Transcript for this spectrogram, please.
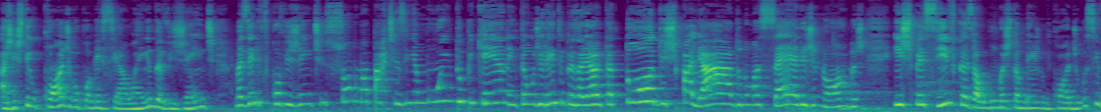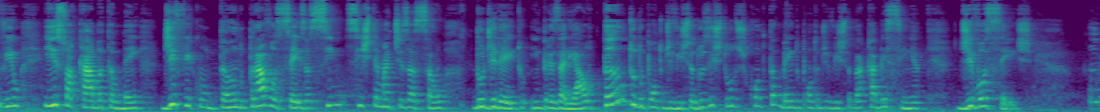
A gente tem o código comercial ainda vigente, mas ele ficou vigente só numa partezinha muito pequena. Então, o direito empresarial está todo espalhado numa série de normas específicas, algumas também no Código Civil, e isso acaba também dificultando para vocês a sistematização do direito empresarial, tanto do ponto de vista dos estudos, quanto também do ponto de vista da cabecinha de vocês. Um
